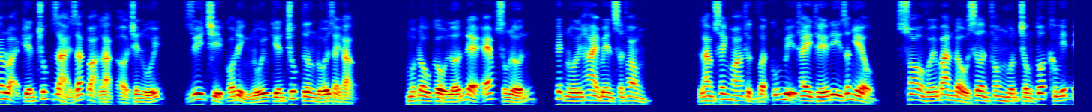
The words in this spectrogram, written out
các loại kiến trúc giải rác tọa lạc ở trên núi, duy chỉ có đỉnh núi kiến trúc tương đối dày đặc. Một đầu cầu lớn đè ép sông lớn, kết nối hai bên sơn phong. Làm xanh hóa thực vật cũng bị thay thế đi rất nhiều, so với ban đầu sơn phong muốn trông tốt không ít.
